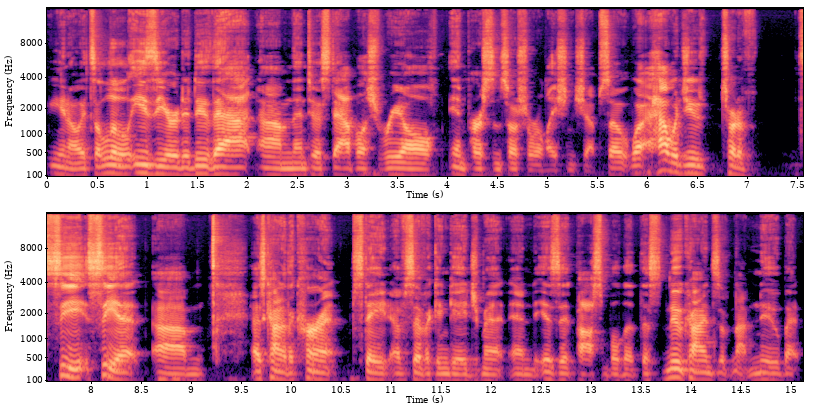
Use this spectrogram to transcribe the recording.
you know it's a little easier to do that um, than to establish real in person social relationships. So, how would you sort of see see it um, as kind of the current state of civic engagement? And is it possible that this new kinds of not new but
